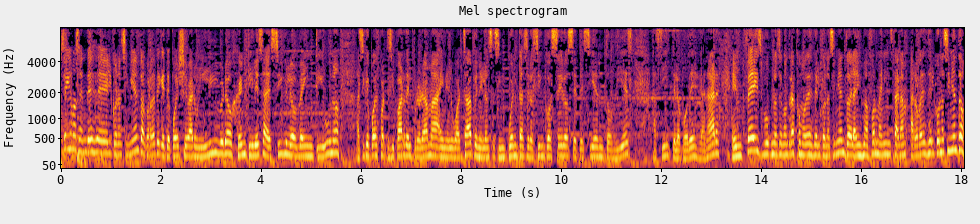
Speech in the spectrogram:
Seguimos en Desde el Conocimiento. Acordate que te puedes llevar un libro, gentileza del siglo XXI. Así que puedes participar del programa en el WhatsApp en el 1150 050710. Así te lo podés ganar. En Facebook nos encontrás como Desde el Conocimiento. De la misma forma en Instagram, arroba Desde el Conocimiento.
